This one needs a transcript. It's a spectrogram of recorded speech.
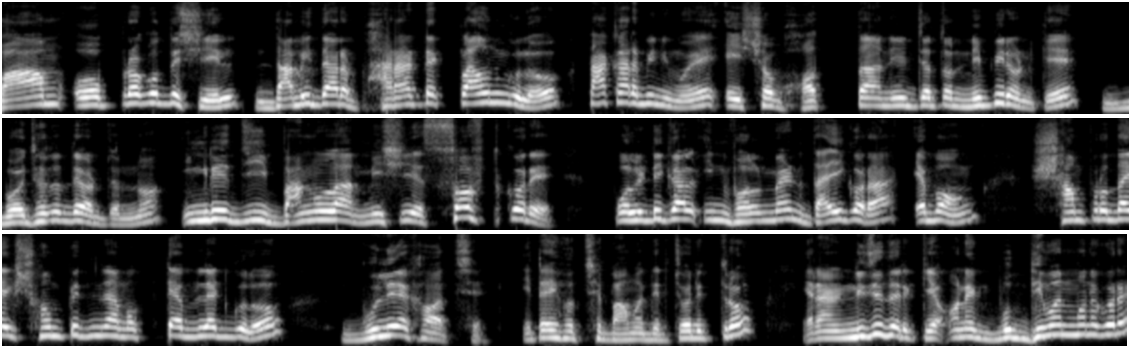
বাম ও প্রগতিশীল দাবিদার ভাড়াটে ক্লাউনগুলো টাকার বিনিময়ে এইসব হত্যা নির্যাতন নিপীড়নকে বৈধতা দেওয়ার জন্য ইংরেজি বাংলা মিশিয়ে সফট করে পলিটিক্যাল ইনভলভমেন্ট দায়ী করা এবং সাম্প্রদায়িক সম্প্রীতি নামক ট্যাবলেটগুলো গুলিয়ে খাওয়াচ্ছে। এটাই হচ্ছে বামাদের চরিত্র। এরা নিজেদেরকে অনেক বুদ্ধিমান মনে করে,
